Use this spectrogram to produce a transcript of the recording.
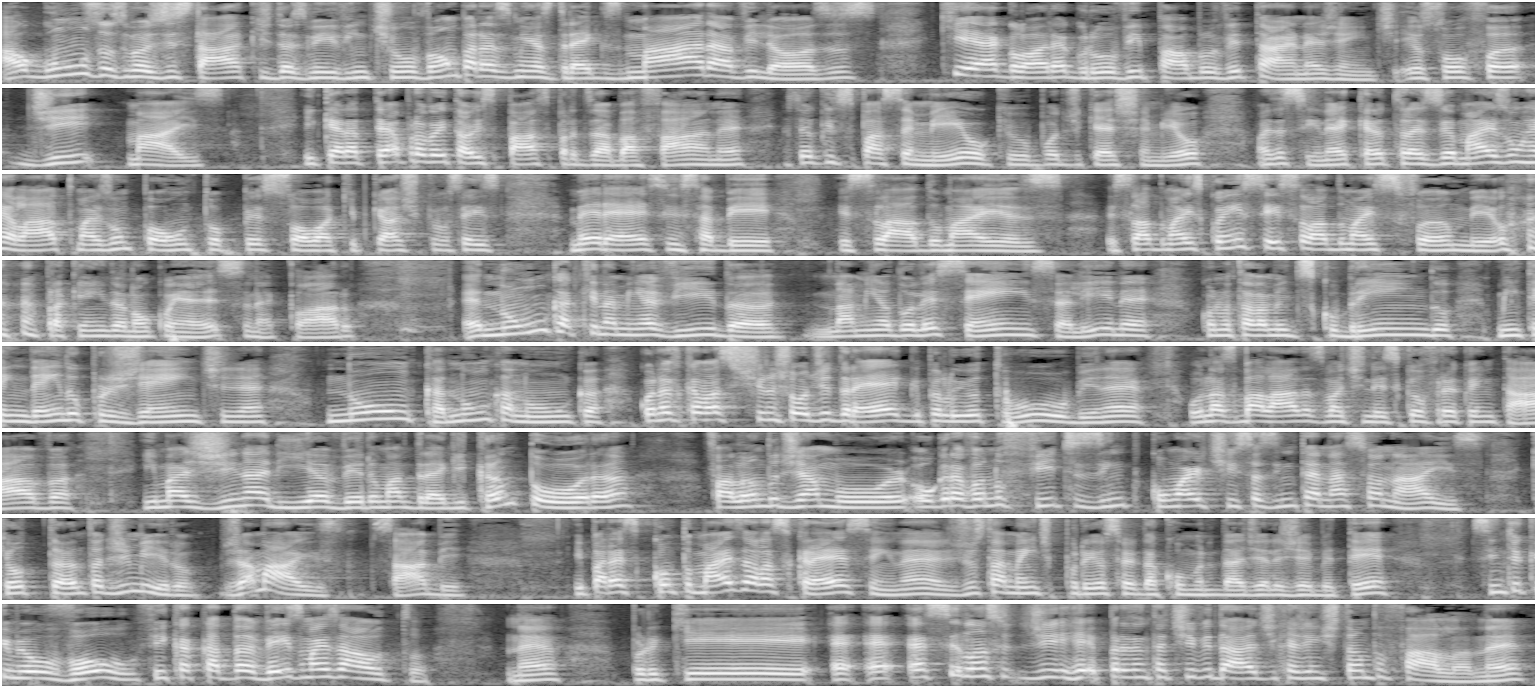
Alguns dos meus destaques de 2021 vão para as minhas drags maravilhosas, que é a Glória Groove e Pablo Vittar, né, gente? Eu sou fã demais. E quero até aproveitar o espaço para desabafar, né? Eu sei que o espaço é meu, que o podcast é meu, mas assim, né? Quero trazer mais um relato, mais um ponto pessoal aqui, porque eu acho que vocês merecem saber esse lado mais. Esse lado mais. Conhecer esse lado mais fã meu, para quem ainda não conhece, né? Claro. É nunca aqui na minha vida, na minha adolescência ali, né? Quando eu tava me descobrindo, me entendendo por gente, né? Nunca, nunca, nunca. Quando eu ficava assistindo show de drag pelo YouTube, né? Ou nas baladas matinês que eu frequentava, imaginaria ver uma drag cantora falando de amor ou gravando feats com artistas internacionais que eu tanto admiro. Jamais, sabe? E parece que quanto mais elas crescem, né, justamente por eu ser da comunidade LGBT, sinto que o meu voo fica cada vez mais alto, né? Porque é, é esse lance de representatividade que a gente tanto fala, né?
